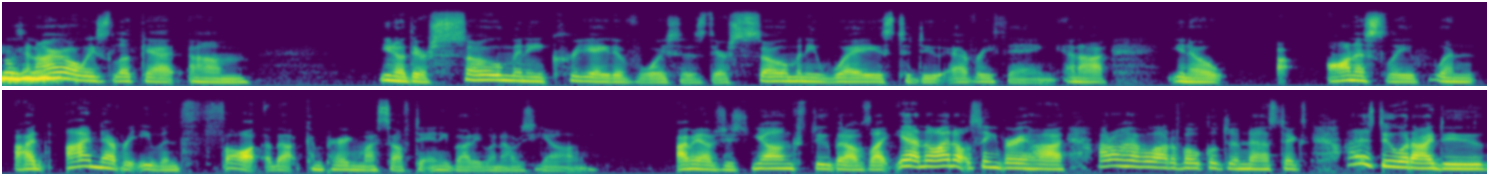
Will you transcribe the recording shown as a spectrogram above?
Mm-hmm. And I always look at, um, you know, there's so many creative voices. There's so many ways to do everything, and I, you know, honestly, when I I never even thought about comparing myself to anybody when I was young. I mean, I was just young, stupid. I was like, yeah, no, I don't sing very high. I don't have a lot of vocal gymnastics. I just do what I do.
